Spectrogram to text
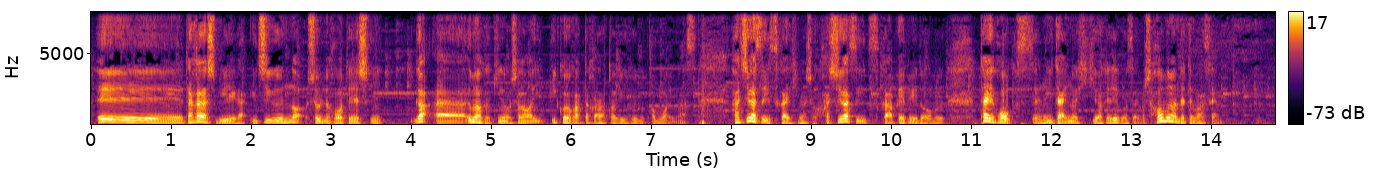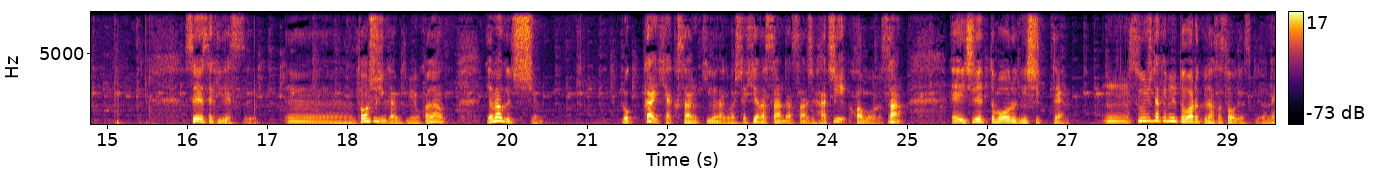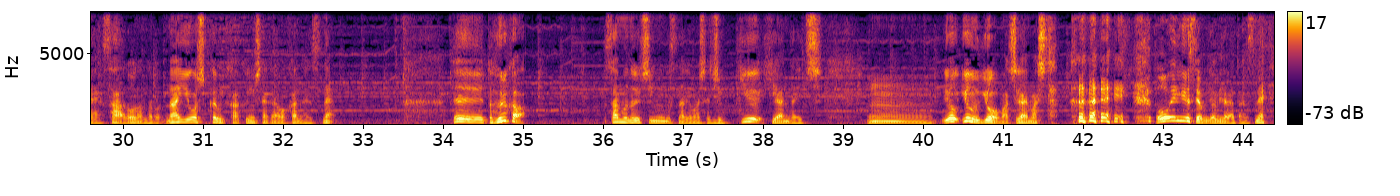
えー、高梨ビエイラ、一軍の処理の方程式が、うまく機能したのは一個良かったかなというふうに思います。8月5日行きましょう。8月5日、ペイペイドーム、対ホークス戦2対の引き分けでございました。ホームラン出てません。成績です。うーん、投手陣から見てみようかな。山口俊。6回103球を投げまして、平野3奪三振8、フォアボール3、えー、1デッドボール2失点。うん、数字だけ見ると悪くなさそうですけどね。さあ、どうなんだろう。内容をしっかり確認しないからわかんないですね。えーと、古川。3分の1イニングス投げました。10球、被安打1。うーん、よ、読む行を間違えました。OL ユースを読みたかったんですね。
